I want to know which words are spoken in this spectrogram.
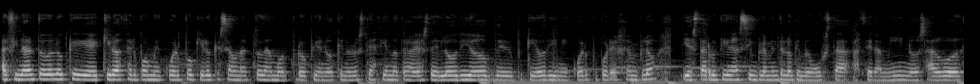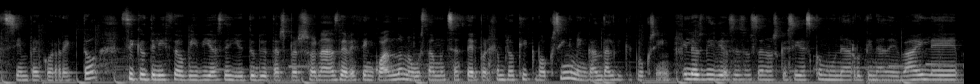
Al final todo lo que quiero hacer por mi cuerpo quiero que sea un acto de amor propio, ¿no? Que no lo esté haciendo a través del odio, de que odie mi cuerpo, por ejemplo. Y esta rutina es simplemente lo que me gusta hacer a mí, no es algo siempre correcto. Sí que utilizo vídeos de YouTube de otras personas de vez en cuando, me gusta mucho hacer, por ejemplo, kickboxing, me encanta el kickboxing. Y los vídeos esos en los que sigues como una rutina de baile.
